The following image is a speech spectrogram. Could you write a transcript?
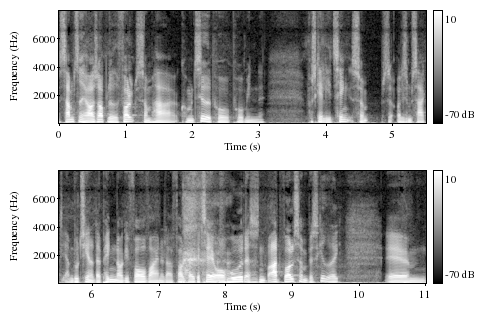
samtidig har jeg også oplevet folk, som har kommenteret på, på min, forskellige ting, som, og ligesom sagt, jamen du tjener da penge nok i forvejen, og der er folk, der ikke kan tage overhovedet. altså sådan ret voldsomme beskeder, ikke? Øh,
